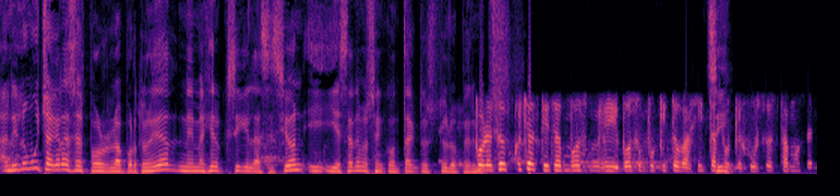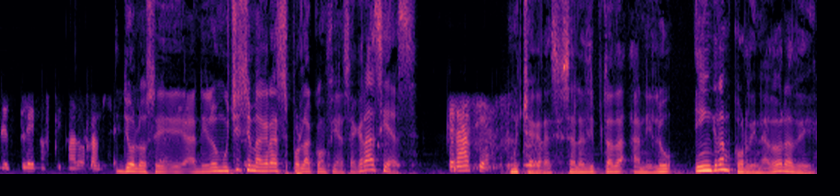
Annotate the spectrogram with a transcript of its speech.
Anilo, muchas gracias por la oportunidad. Me imagino que sigue la sesión y, estaremos en contacto si tú lo permites. Por eso escuchas quizá voz, mi voz un poquito bajita porque justo estamos en el pleno, estimado Ramsés. Yo lo sé, Anilo. Muchísimas gracias por la confianza. Gracias. Gracias. Muchas gracias a la diputada Anilú Ingram, coordinadora de,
